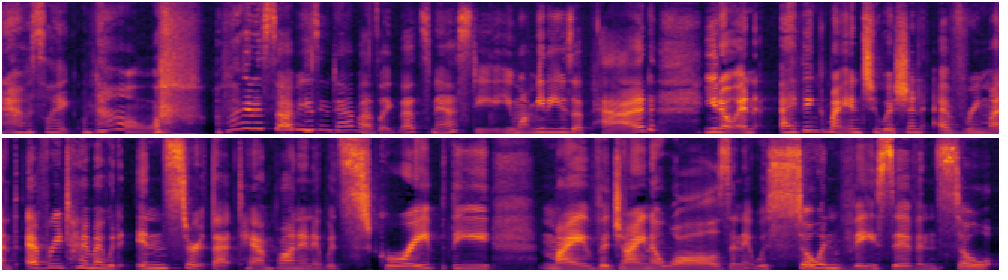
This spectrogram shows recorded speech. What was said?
And I was like, no, I'm not going to stop using tampons. Like, that's nasty. You want me to use a pad? You know, and I think my intuition every month, every time I would insert that tampon and it would scrape the my vagina walls and it was so invasive and so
